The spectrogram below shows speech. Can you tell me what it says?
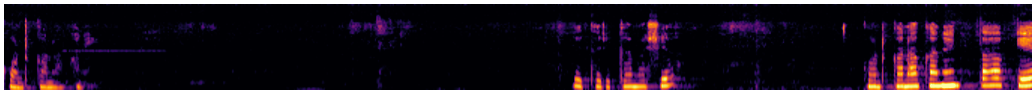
කොඩ්ගනකන ඉතරිකමශය කොඩ්ගනකනෙන්තාගේ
